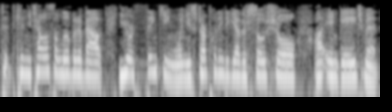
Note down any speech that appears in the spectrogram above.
t- can you tell us a little bit about your thinking when you start putting together social uh, engagement?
